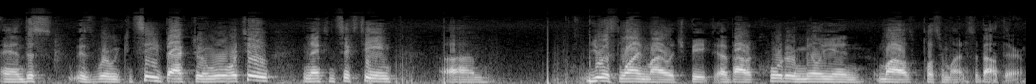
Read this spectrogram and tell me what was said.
And this is where we can see back during World War II in 1916, um, U.S. line mileage peaked about a quarter million miles plus or minus about there.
